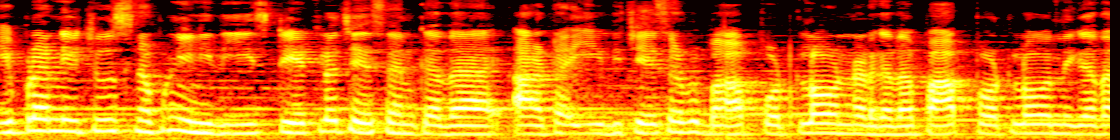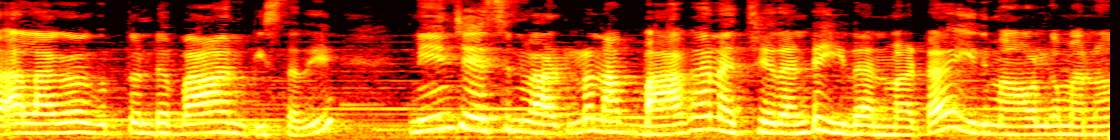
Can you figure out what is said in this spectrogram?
ఇప్పుడు నీవు చూసినప్పుడు నేను ఇది ఈ స్టేట్లో చేశాను కదా ఆట ఇది చేసినప్పుడు బాబు పొట్టలో ఉన్నాడు కదా పాప పొట్టలో ఉంది కదా అలాగా గుర్తుంటే బాగా అనిపిస్తుంది. నేను చేసిన వాటిలో నాకు బాగా నచ్చేది అంటే ఇదనమాట ఇది మామూలుగా మనం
